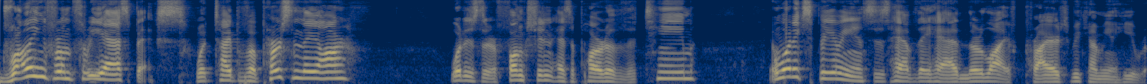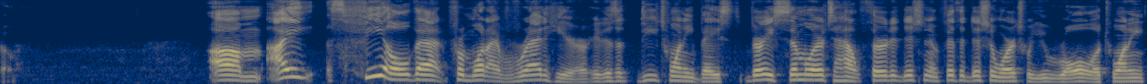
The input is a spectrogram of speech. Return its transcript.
Drawing from three aspects what type of a person they are, what is their function as a part of the team, and what experiences have they had in their life prior to becoming a hero? Um, I feel that from what I've read here, it is a D20 based, very similar to how third edition and fifth edition works, where you roll a 20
